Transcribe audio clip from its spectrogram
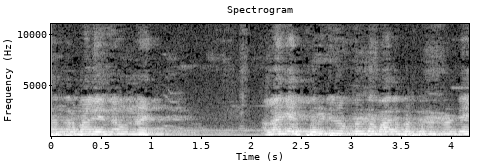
సందర్భాలు ఎన్నో ఉన్నాయి. అలాగే పొరిటి నొప్పులతో బాధపడుతున్నటువంటి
